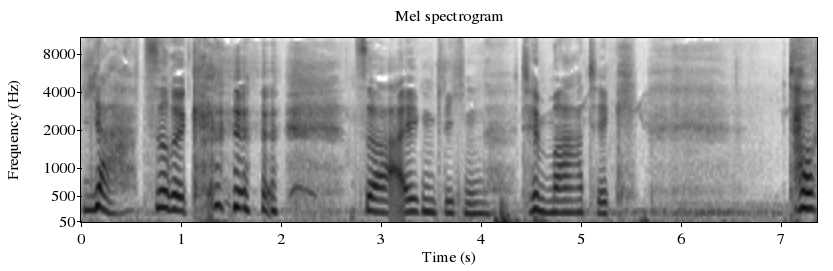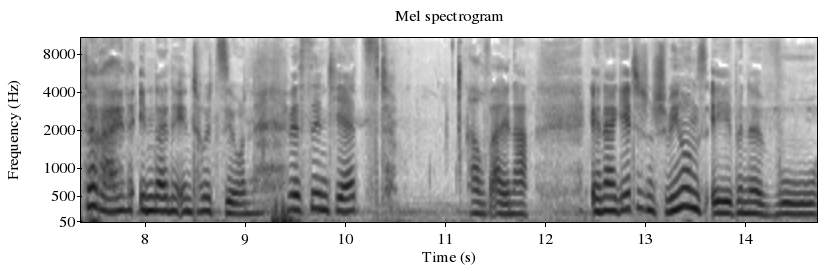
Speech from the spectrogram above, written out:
ja, zurück zur eigentlichen Thematik Tauch da rein in deine Intuition. Wir sind jetzt auf einer energetischen Schwingungsebene, wo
